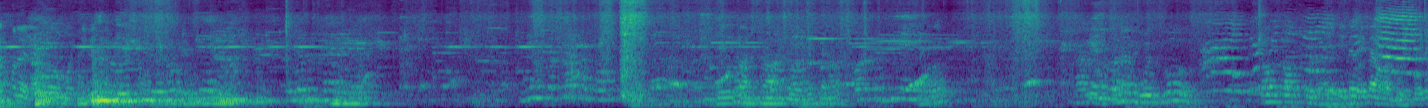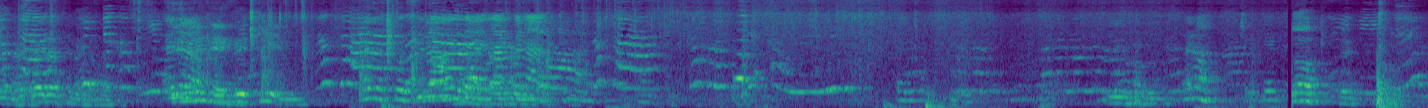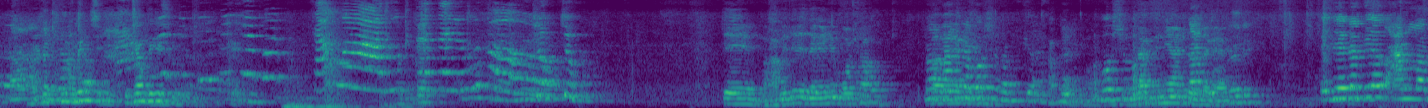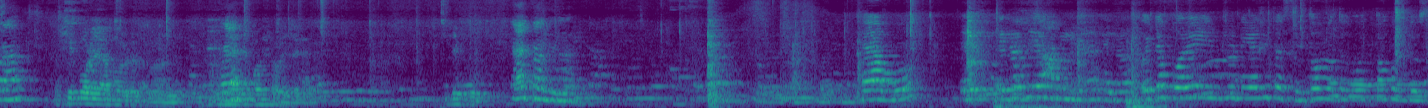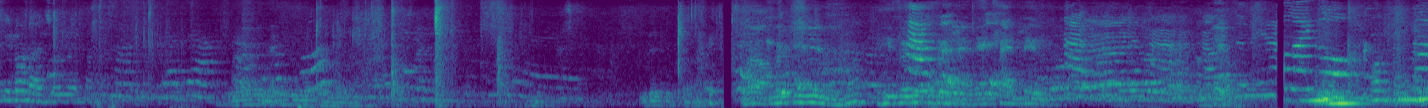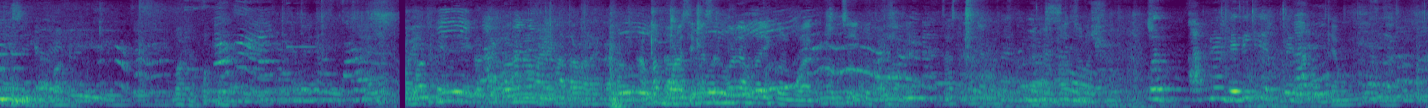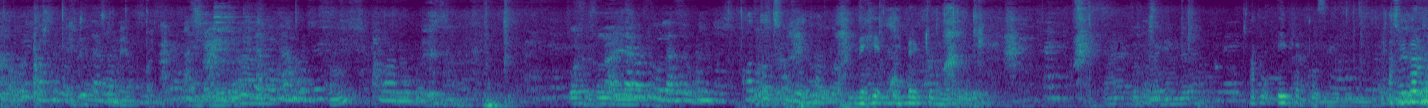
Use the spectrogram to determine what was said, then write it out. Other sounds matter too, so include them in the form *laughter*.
আপনার এখান থেকে শুরু। চুপ চুপ। তে ভাবিদের জায়গায় নিয়ে বসাও। না বাকিটা বসো না বসো। ডাক নিয়ে আসবে জায়গায়। রেডি এই যে এটা দিয়ে আনলা না। সে পরে আবার বসাও জায়গায় দেখো। হ্যাঁ আম্মু। এ- এটা ওইটা পরে ইন্ট্রো নিয়ে দিতেছি তোমরা তো তখন কেউ ছিল না জন্য এটা। আমরা কি নিয়ে নিই হ্যাঁ আমরা পরে সিগনেচার করে আমরা ই করব এখন হচ্ছে ই করতে হবে জাস্ট খালি আমরা ভিডিও করার জন্য শুট ওই আপনার বেবিকে কেমন এটা হচ্ছে মেন পয়েন্ট বসো শোনা এই জায়গায়। কত ছবি দেখি এইবার একটু আপু এই প্র্যাকটিস আচ্ছা এবার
